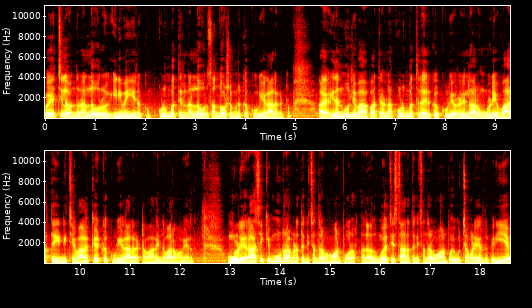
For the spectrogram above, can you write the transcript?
பேச்சில் வந்து நல்ல ஒரு இனிமை இருக்கும் குடும்பத்தில் நல்ல ஒரு சந்தோஷம் இருக்கக்கூடிய காலகட்டம். இதன் மூலியமாக பார்த்தோம்னா குடும்பத்தில் இருக்கக்கூடியவர்கள் எல்லாரும் உங்களுடைய வார்த்தையை நிச்சயமாக கேட்கக்கூடிய காலகட்டமாக இந்த வாரம் அமைகிறது. உங்களுடைய ராசிக்கு மூன்றாம் இடத்துக்கு சந்திர பகவான் போகிறார் அதாவது முயற்சி ஸ்தானத்துக்கு சந்திர பகவான் போய் உச்சமடைகிறது பெரிய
